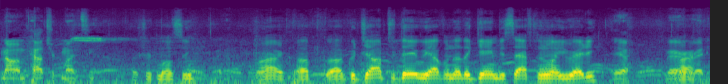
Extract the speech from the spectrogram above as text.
No, I'm Patrick Muncy. Patrick Muncy? All right. Uh, uh, good job today. We have another game this afternoon. Are you ready? Yeah, very right. ready.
